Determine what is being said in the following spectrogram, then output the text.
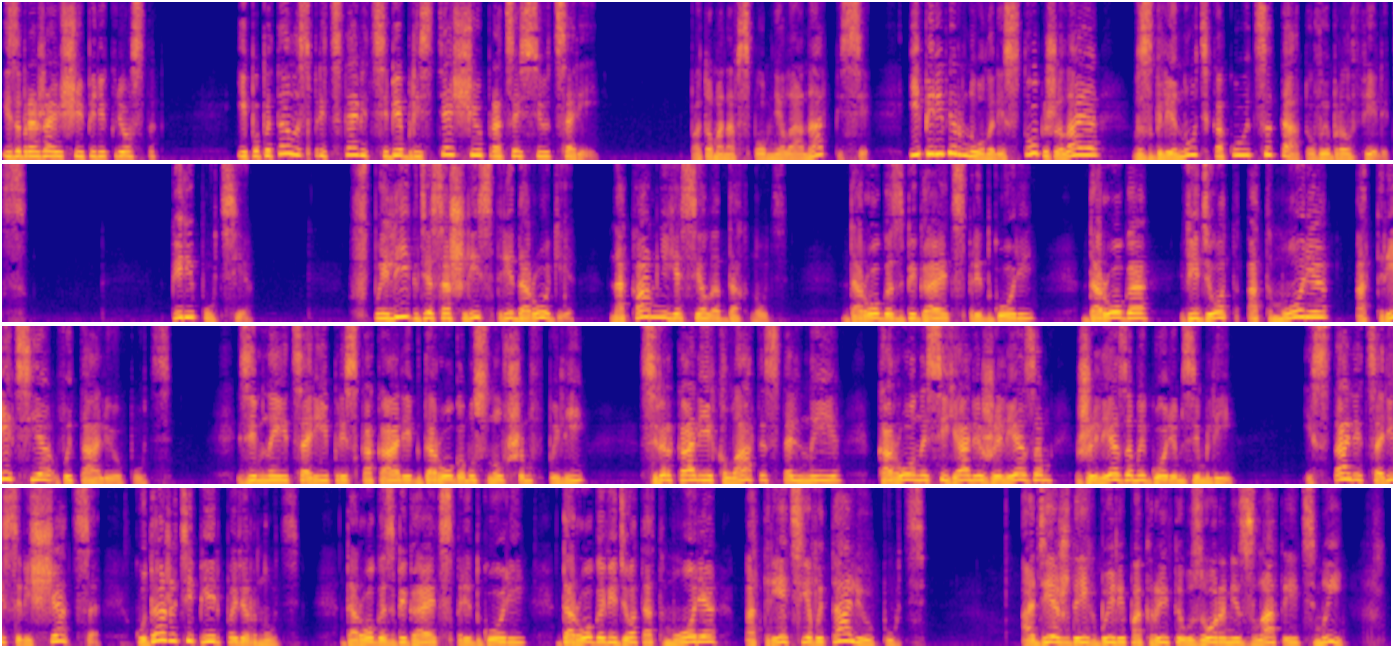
изображающую перекресток, и попыталась представить себе блестящую процессию царей. Потом она вспомнила о надписи и перевернула листок, желая взглянуть, какую цитату выбрал Феликс перепутье. В пыли, где сошлись три дороги, на камне я сел отдохнуть. Дорога сбегает с предгорий, дорога ведет от моря, а третья в Италию путь. Земные цари прискакали к дорогам, уснувшим в пыли, сверкали их латы стальные, короны сияли железом, железом и горем земли. И стали цари совещаться, куда же теперь повернуть. Дорога сбегает с предгорий, дорога ведет от моря, а третья в Италию путь. Одежды их были покрыты узорами злата и тьмы,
